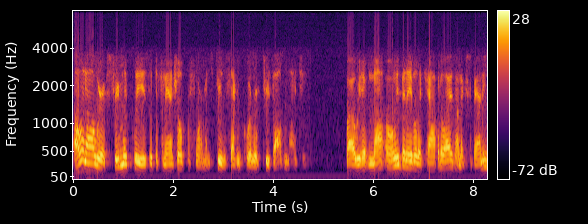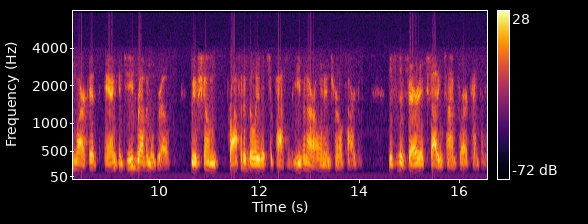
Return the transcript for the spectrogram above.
All in all, we're extremely pleased with the financial performance through the second quarter of 2019. While we have not only been able to capitalize on expanding market and continued revenue growth, we have shown profitability that surpasses even our own internal targets. This is a very exciting time for our company.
